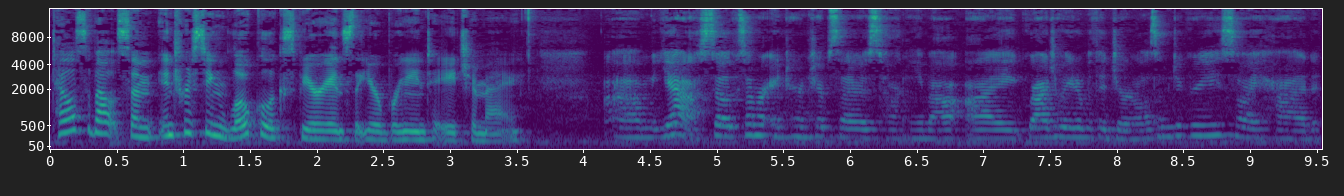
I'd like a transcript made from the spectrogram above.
tell us about some interesting local experience that you're bringing to HMA. Um, yeah, so the summer internships that I was talking about, I graduated with a journalism degree, so I had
